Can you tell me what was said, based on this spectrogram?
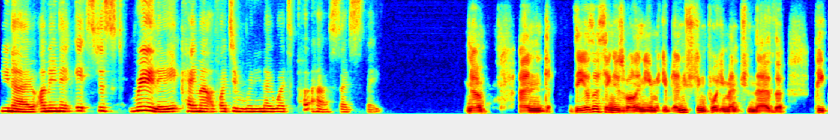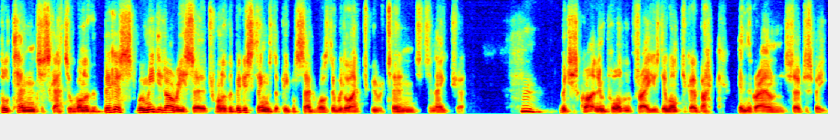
You know, I mean, it, it's just really, it came out of I didn't really know where to put her, so to speak. No, and the other thing as well, and you, interesting point you mentioned there that people tend to scatter. One of the biggest, when we did our research, one of the biggest things that people said was they would like to be returned to nature, hmm. which is quite an important phrase. They want to go back in the ground, so to speak.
